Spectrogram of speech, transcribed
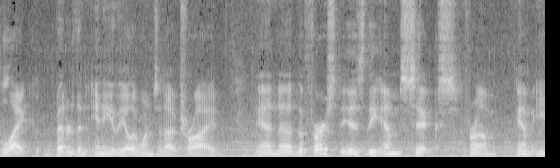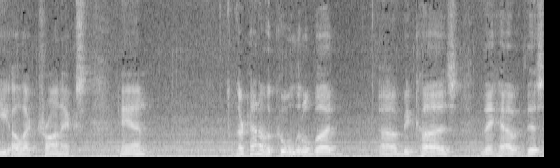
like better than any of the other ones that I've tried. And uh, the first is the M6 from ME Electronics. And they're kind of a cool little bud uh, because they have this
